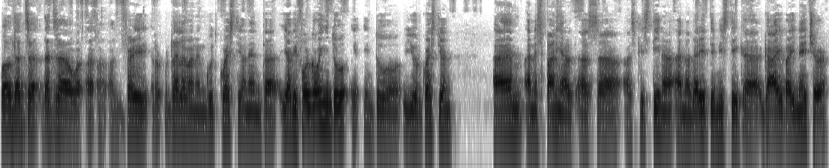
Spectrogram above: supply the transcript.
Well, that's a, that's a, a, a very relevant and good question. And uh, yeah, before going into into your question, I'm an Spaniard as uh, as Cristina and a very optimistic uh, guy by nature.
